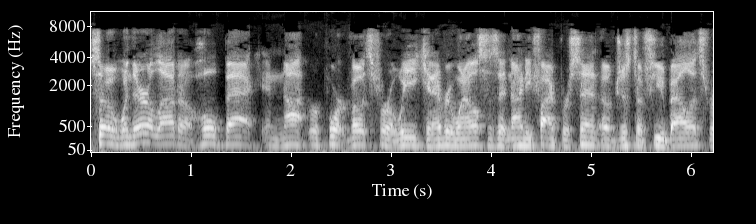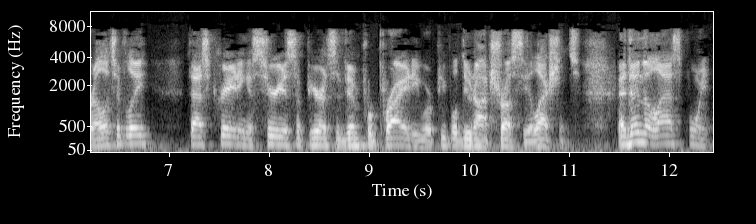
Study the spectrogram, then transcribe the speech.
So when they're allowed to hold back and not report votes for a week and everyone else is at 95% of just a few ballots relatively, that's creating a serious appearance of impropriety where people do not trust the elections. And then the last point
